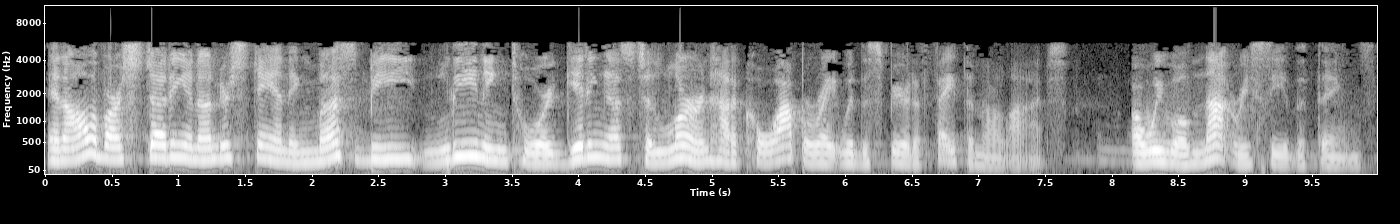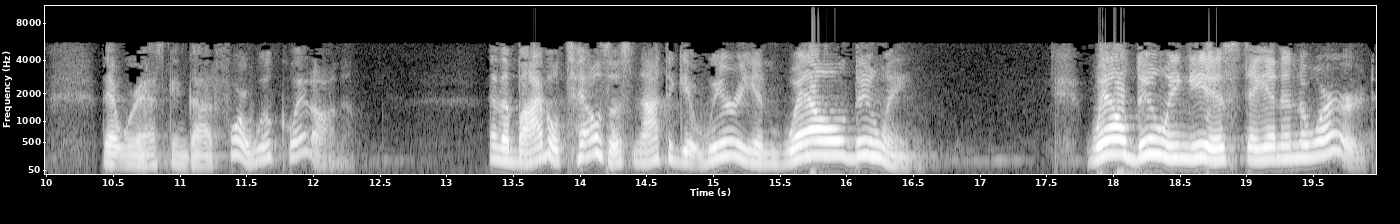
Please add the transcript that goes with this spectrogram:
and all of our study and understanding must be leaning toward getting us to learn how to cooperate with the spirit of faith in our lives. Or we will not receive the things that we're asking God for. We'll quit on them. And the Bible tells us not to get weary in well doing. Well doing is staying in the Word.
